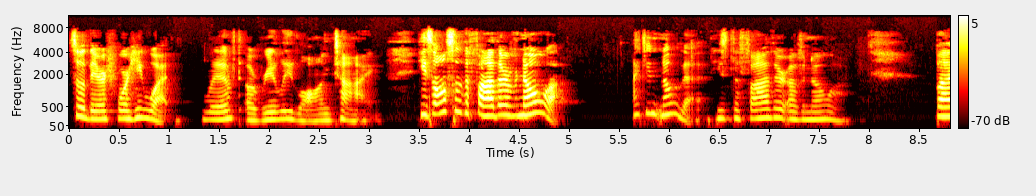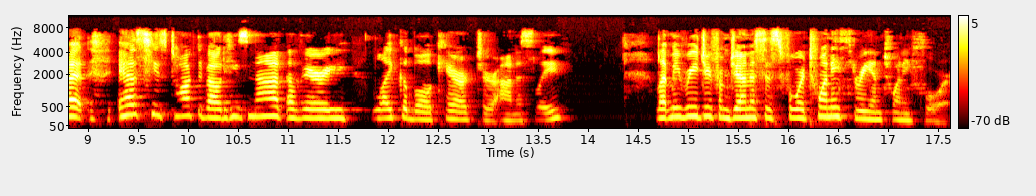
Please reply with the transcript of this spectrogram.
so therefore he what? lived a really long time. He's also the father of Noah. I didn't know that. He's the father of Noah. But as he's talked about, he's not a very likable character, honestly. Let me read you from Genesis 4 23 and 24.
